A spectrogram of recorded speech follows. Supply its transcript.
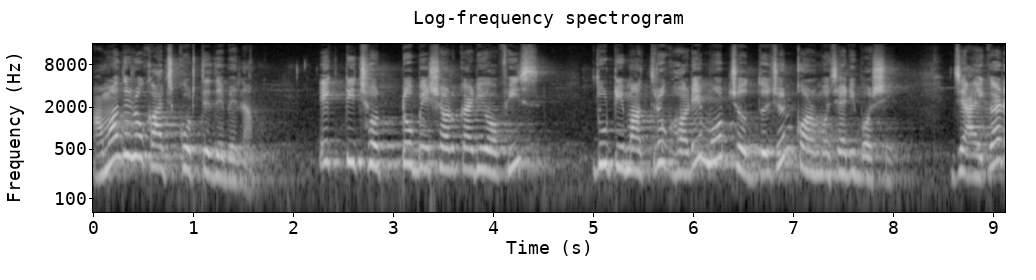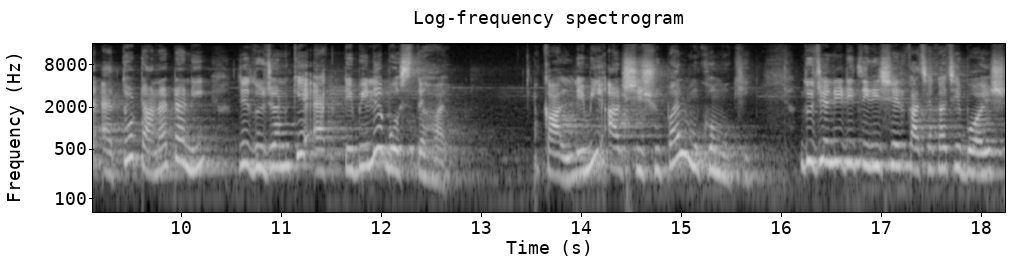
আমাদেরও কাজ করতে দেবে না। একটি ছোট্ট বেসরকারি অফিস, দুটি মাত্র ঘরে মোট চোদ্দ জন কর্মচারী বসে। জায়গার এত টানাটানি যে দুজনকে এক টেবিলে বসতে হয়। কালনেমি আর শিশুপাল মুখোমুখি। দুজনেরই তিরিশের কাছাকাছি বয়স,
